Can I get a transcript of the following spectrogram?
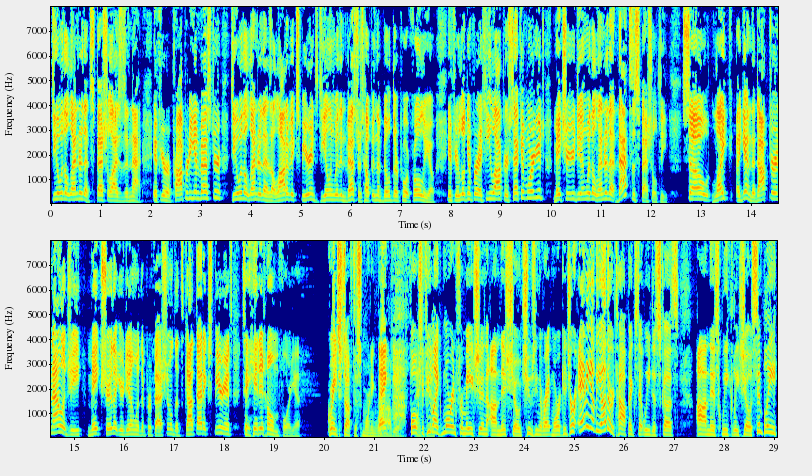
deal with a lender that specializes in that. If you're a property investor, deal with a lender that has a lot of experience dealing with investors, helping them build their portfolio. If you're looking for a HELOC or second mortgage, make sure you're dealing with a lender that that's a specialty. So like, again, the doctor analogy, make sure that you're dealing with a professional that's got that experience to hit it home for you. Great stuff this morning, Rob. Thank you. Folks, Thank if you'd you. like more information on this show, choosing the right mortgage, or any of the other topics that we discuss on this weekly show, simply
